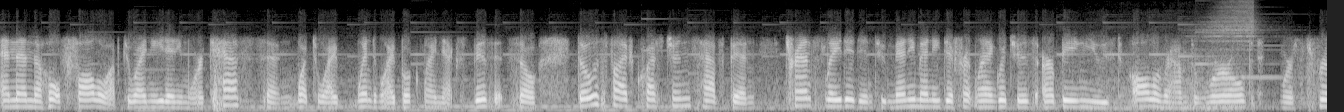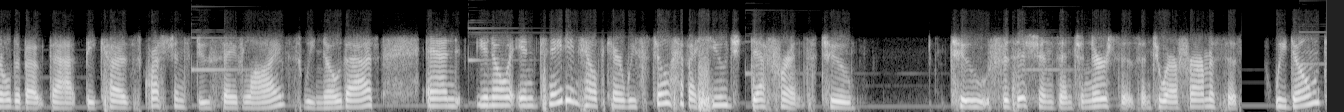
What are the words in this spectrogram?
And then the whole follow up do i need any more tests? And what do i when do i book my next visit? So those five questions have been translated into many many different languages are being used all around the world. We're thrilled about that because questions do save lives we know that. And you know in canadian healthcare we still have a huge deference to to physicians and to nurses and to our pharmacists. We don't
